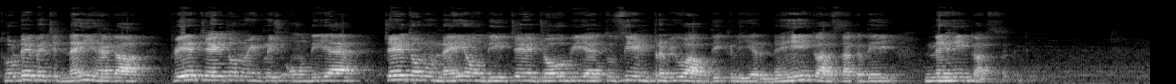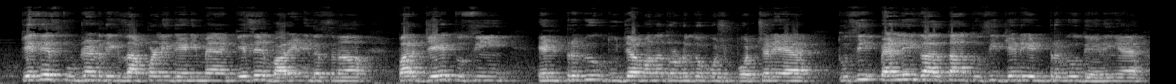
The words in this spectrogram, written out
ਤੁਹਾਡੇ ਵਿੱਚ ਨਹੀਂ ਹੈਗਾ, ਫੇਰ ਚਾਹੇ ਤੁਹਾਨੂੰ ਇੰਗਲਿਸ਼ ਆਉਂਦੀ ਹੈ ਚਾਹੇ ਤੁਹਾਨੂੰ ਨਹੀਂ ਆਉਂਦੀ ਚਾਹੇ ਜੋ ਵੀ ਹੈ, ਤੁਸੀਂ ਇੰਟਰਵਿਊ ਆਪਦੀ ਕਲੀਅਰ ਨਹੀਂ ਕਰ ਸਕਦੇ, ਨਹੀਂ ਕਰ ਸਕਦੇ। ਕਿਸੇ ਸਟੂਡੈਂਟ ਦੀ ਐਗਜ਼ਾਮਪਲ ਨਹੀਂ ਦੇਣੀ ਮੈਂ, ਕਿਸੇ ਬਾਰੇ ਨਹੀਂ ਦੱਸਣਾ, ਪਰ ਜੇ ਤੁਸੀਂ ਇੰਟਰਵਿਊ ਦੂਜਾ ਬੰਦਾ ਤੁਹਾਡੇ ਤੋਂ ਕੁਝ ਪੁੱਛ ਰਿਹਾ ਹੈ, ਤੁਸੀਂ ਪਹਿਲੀ ਗੱਲ ਤਾਂ ਤੁਸੀਂ ਜਿਹੜੀ ਇੰਟਰਵਿਊ ਦੇਣੀ ਹੈ,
